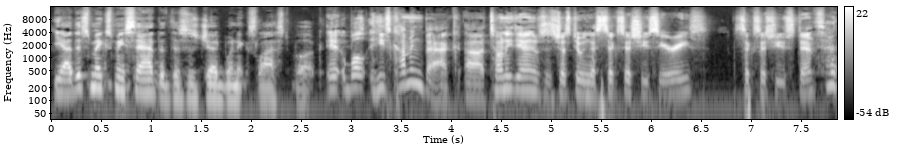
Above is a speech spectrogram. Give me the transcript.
Yeah, this makes me sad that this is Jed Winick's last book. It, well, he's coming back. Uh, Tony Daniels is just doing a six issue series, six issue stint. wow,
